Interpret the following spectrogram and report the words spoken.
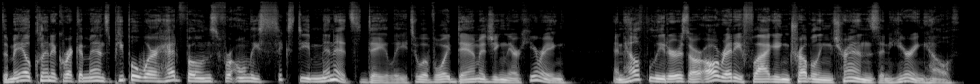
The Mayo Clinic recommends people wear headphones for only 60 minutes daily to avoid damaging their hearing, and health leaders are already flagging troubling trends in hearing health.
